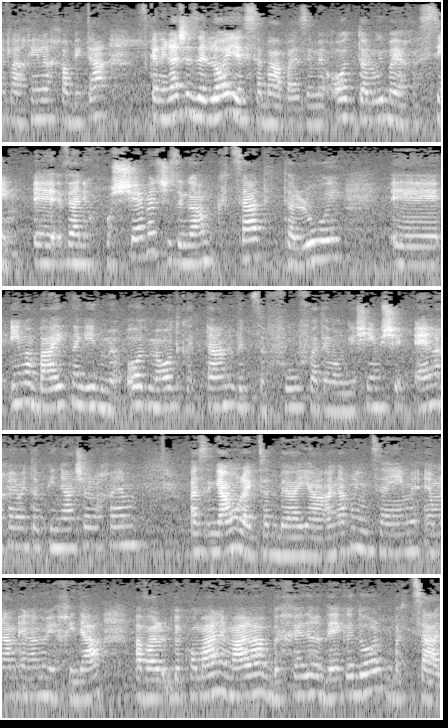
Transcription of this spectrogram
ללכת להכין לך חביתה, אז כנראה שזה לא יהיה סבבה, זה מאוד תלוי ביחסים. אה, ואני חושבת שזה גם קצת תלוי אה, אם הבית נגיד מאוד מאוד קטן וצפוף ואתם מרגישים שאין לכם את הפינה שלכם, אז גם אולי קצת בעיה. אנחנו נמצאים, אמנם אין לנו יחידה, אבל בקומה למעלה בחדר די גדול בצד.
